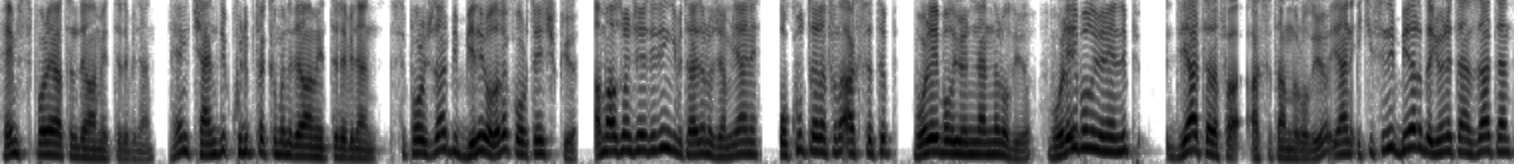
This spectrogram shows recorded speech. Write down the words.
hem spor hayatını devam ettirebilen, hem kendi kulüp takımını devam ettirebilen sporcular bir birey olarak ortaya çıkıyor. Ama az önce de dediğin gibi Taylan Hocam yani okul tarafını aksatıp voleybola yönelenler oluyor. Voleybola yönelip diğer tarafa aksatanlar oluyor. Yani ikisini bir arada yöneten zaten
